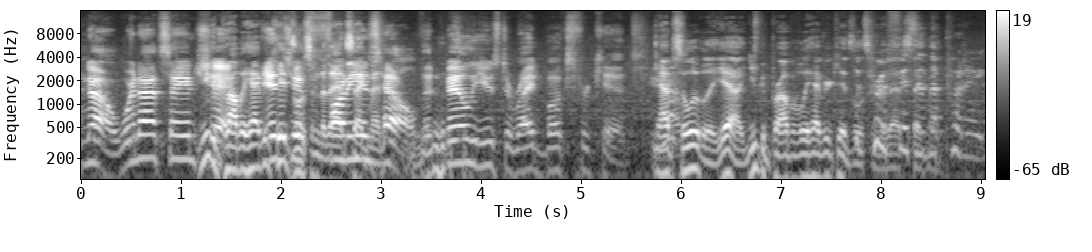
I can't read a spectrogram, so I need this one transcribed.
no, we're not saying You shit. could probably have your it's kids listen to that funny as segment. hell that Bill used to write books for kids. you know? Absolutely, yeah. You could probably have your kids The listen to proof that is in the segment. Pudding.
